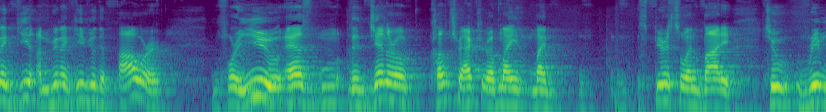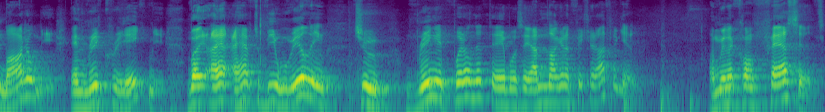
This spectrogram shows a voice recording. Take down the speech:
to give, I'm to give you the power for you as the general contractor of my, my spirit, soul, and body to remodel me and recreate me. But I, I have to be willing to bring it, put on the table, and say, I'm not to pick it up again. I'm to confess it.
